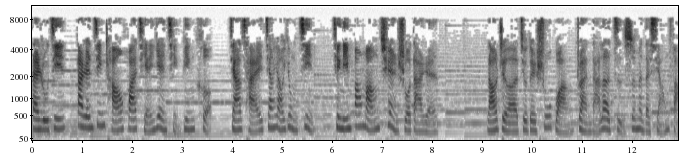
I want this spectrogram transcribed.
但如今大人经常花钱宴请宾客，家财将要用尽，请您帮忙劝说大人。”老者就对舒广转达了子孙们的想法。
